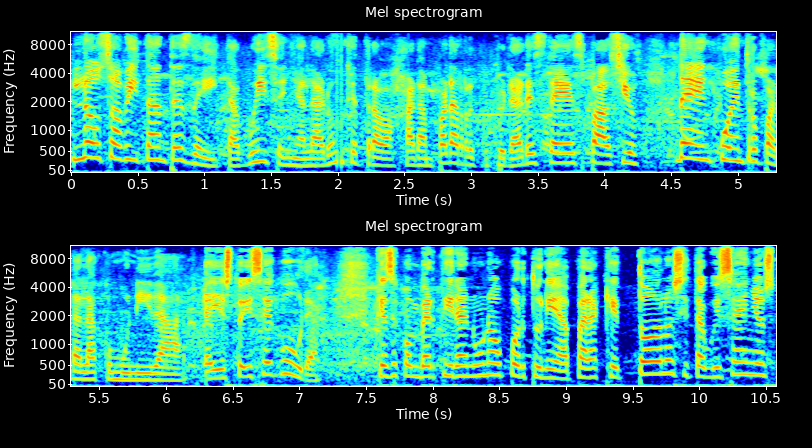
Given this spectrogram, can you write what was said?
Los habitantes de Itagüí señalaron que trabajarán para recuperar este espacio de encuentro para la comunidad. Y estoy segura que se convertirá en una oportunidad para que todos los itagüiseños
